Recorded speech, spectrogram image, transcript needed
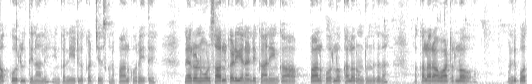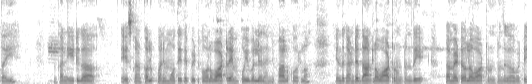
ఆకుకూరలు తినాలి. ఇంకా నీట్గా కట్ చేసుకున్న పాలకూర అయితే నేను రెండు మూడు సార్లు కడిగానండి. కానీ ఇంకా పాలకూరలో కలర్ ఉంటుంది కదా ఆ కలర్ ఆ వాటర్లో ఉండిపోతాయి. ఇంకా నీట్గా వేసుకొని కలుపుకొని మూత అయితే పెట్టుకోవాలి. వాటర్ ఏం పొయ్యలేదండి పాలకూరలో. ఎందుకంటే దాంట్లో వాటర్ ఉంటుంది టమాటోలో వాటర్ ఉంటుంది కాబట్టి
